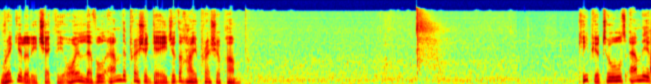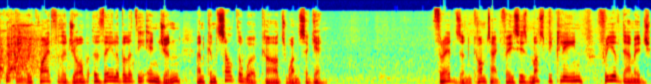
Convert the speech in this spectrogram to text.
Regularly check the oil level and the pressure gauge of the high pressure pump. Keep your tools and the equipment required for the job available at the engine and consult the work cards once again. Threads and contact faces must be clean, free of damage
